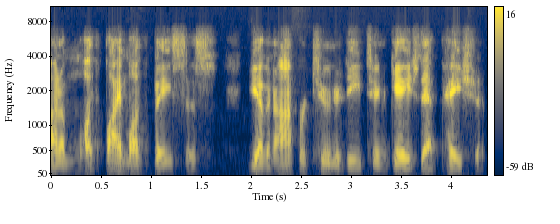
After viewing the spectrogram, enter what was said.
on a month by month basis. You have an opportunity to engage that patient.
